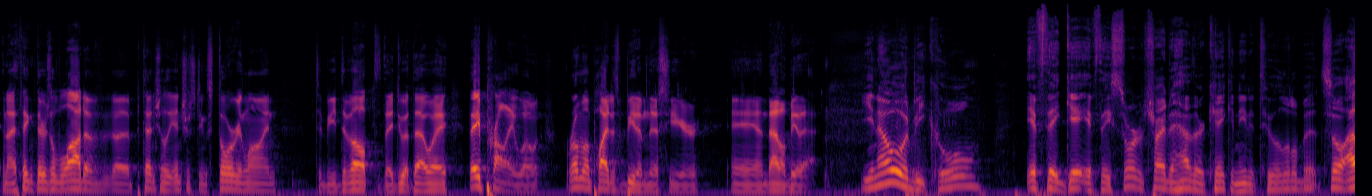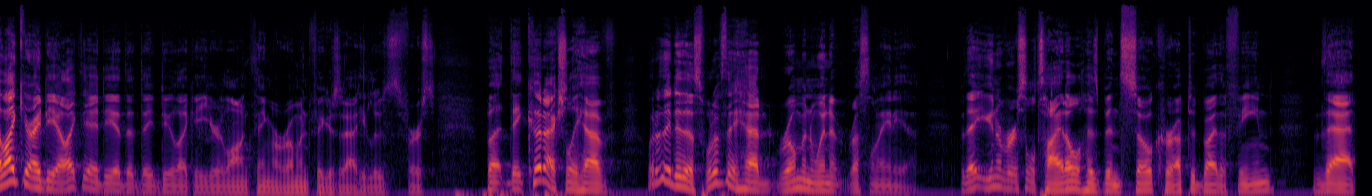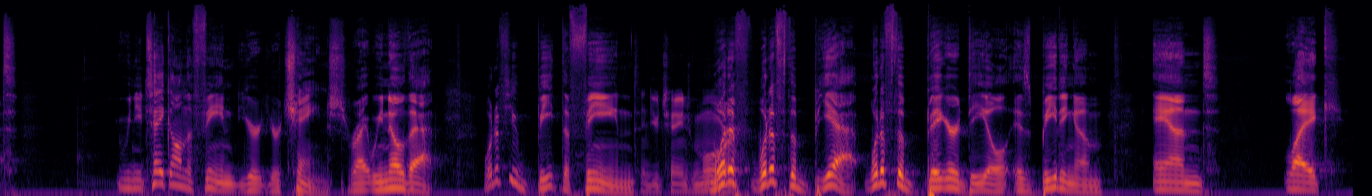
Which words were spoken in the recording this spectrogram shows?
And i think there's a lot of uh, potentially interesting storyline to be developed if they do it that way. They probably won't. Roman probably just beat him this year and that'll be that. You know what would be cool if they get if they sort of tried to have their cake and eat it too a little bit. So I like your idea. I like the idea that they do like a year long thing where Roman figures it out, he loses first. But they could actually have what if they did this? What if they had Roman win at WrestleMania? But that universal title has been so corrupted by the fiend that when you take on the fiend, you're you're changed, right? We know that. What if you beat the fiend and you change more what if what if the yeah, what if the bigger deal is beating him and like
